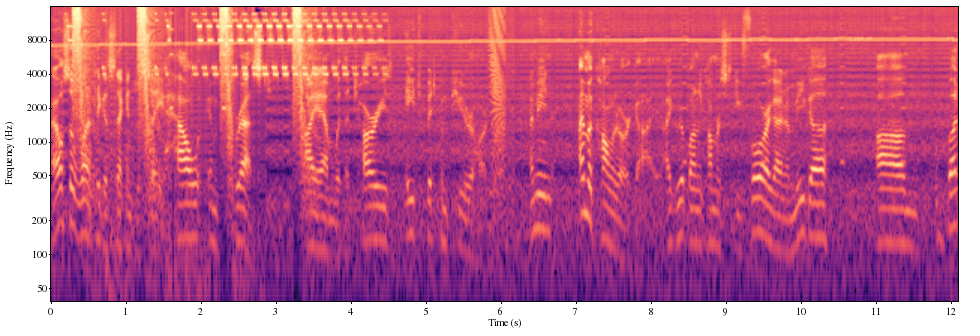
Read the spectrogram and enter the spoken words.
I also want to take a second to say how impressed I am with Atari's 8-bit computer hardware. I mean, I'm a Commodore guy. I grew up on the Commodore 64, I got an Amiga, um, but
